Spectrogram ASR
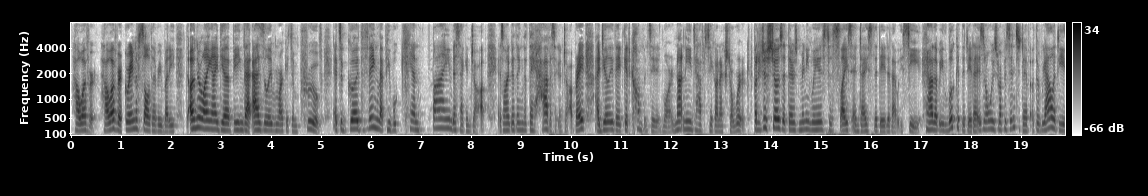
However, however, grain of salt, everybody, the underlying idea being that as the labor markets improve, it's a good thing that people can find a second job. It's not a good thing that they have a second job, right? Ideally, they'd get compensated more, not need to have to take on extra work. But it just shows that there's many ways to slice and dice the data that we see. How that we look at the data isn't always representative of the reality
